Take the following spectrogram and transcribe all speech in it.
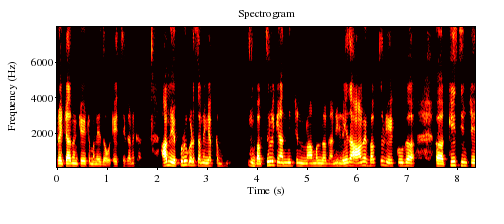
ప్రచారం చేయటం అనేది ఒకటైతే కనుక ఆమె ఎప్పుడు కూడా తన యొక్క భక్తులకి అందించిన నామంలో కానీ లేదా ఆమె భక్తులు ఎక్కువగా కీర్తించే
